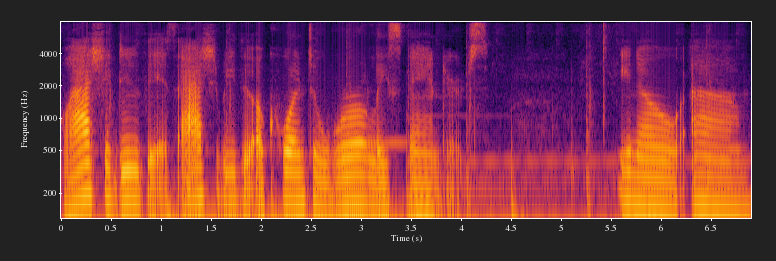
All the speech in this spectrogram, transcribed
well, I should do this. I should be do, according to worldly standards. You know, um,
